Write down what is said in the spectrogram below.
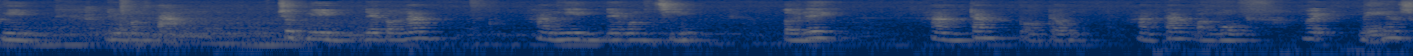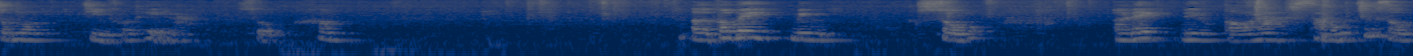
nghìn đều bằng 8 Chục nghìn đều bằng 5 Hàng nghìn đều bằng 9 Ở đây hàng trăm bỏ trống Hàng trăm bằng 1 Vậy bé hơn số 1 chỉ có thể là số 0 Ở câu B mình số ở đây đều có là 6 chữ số.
